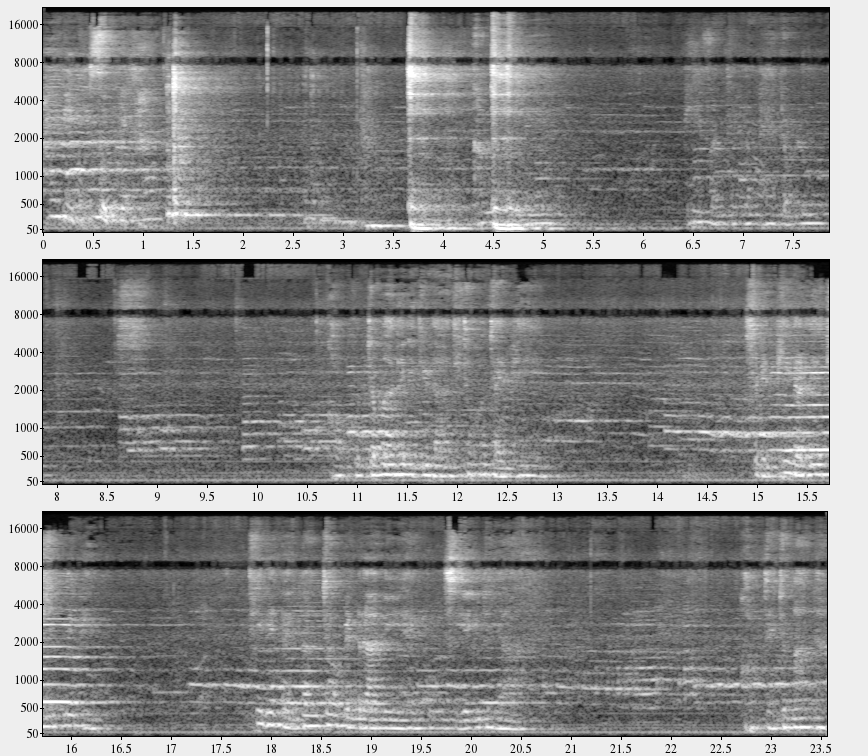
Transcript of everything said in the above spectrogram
ให้ดีที่สุดเลยค่ะคำนี้พี่ฝันถึงลำแพนกับลูก ขอบคุณเจ้ามากนะอินทิราที่เจ้าเข้าใจพี่ เสด็จพี่นาเรศ ที่ได้แต่งตั้งเจ้าเป็นราณีแห่งกรุงศรีอยุธยา ขอบใจเจ้ามากนะ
